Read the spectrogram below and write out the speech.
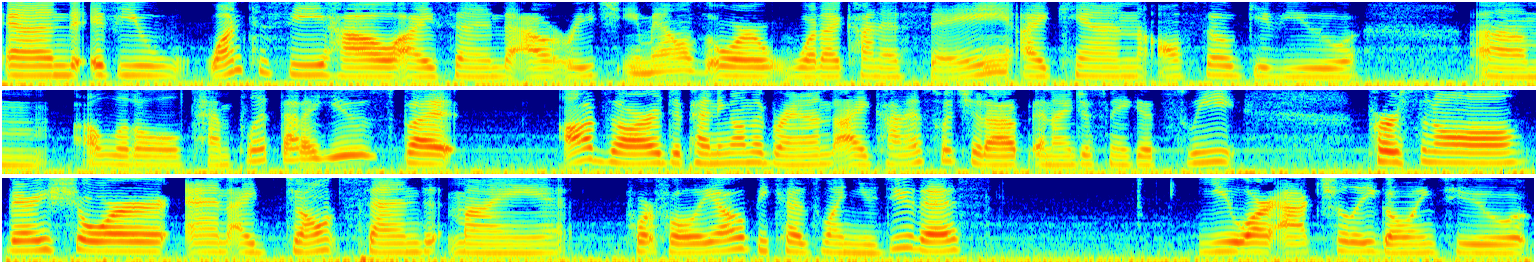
And if you want to see how I send outreach emails or what I kind of say, I can also give you um, a little template that I use. But odds are, depending on the brand, I kind of switch it up and I just make it sweet, personal, very short, and I don't send my portfolio because when you do this, you are actually going to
